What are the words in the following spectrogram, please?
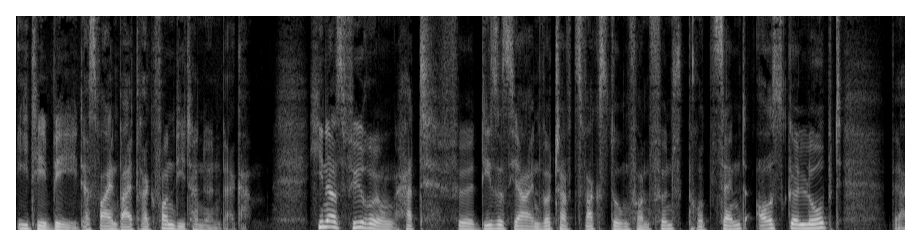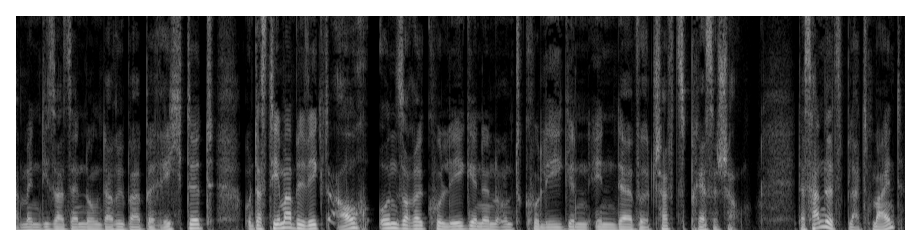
ITB. Das war ein Beitrag von Dieter Nürnberger. Chinas Führung hat für dieses Jahr ein Wirtschaftswachstum von 5 Prozent ausgelobt. Wir haben in dieser Sendung darüber berichtet und das Thema bewegt auch unsere Kolleginnen und Kollegen in der Wirtschaftspresseschau. Das Handelsblatt meint,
